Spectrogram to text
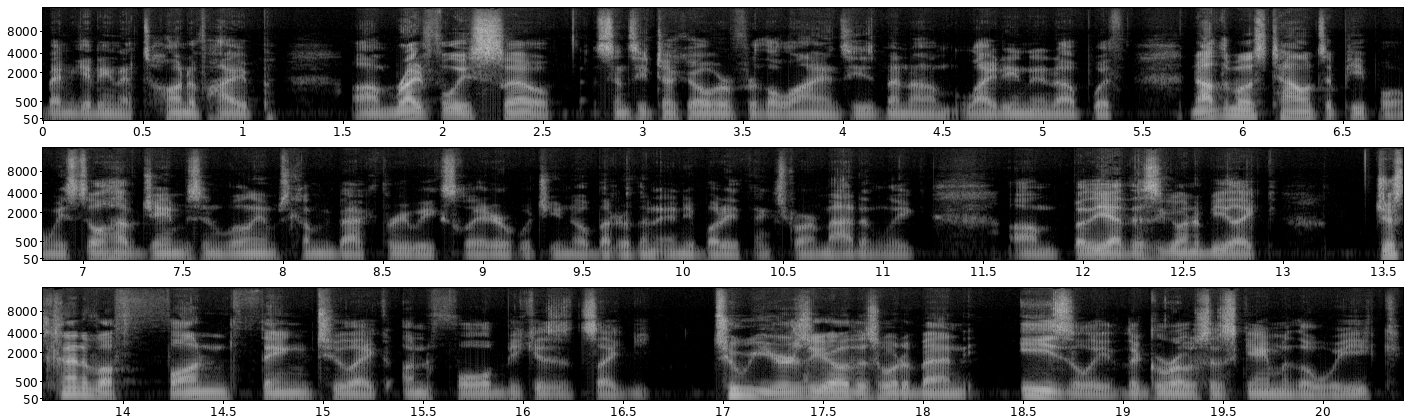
been getting a ton of hype, um, rightfully so, since he took over for the Lions. He's been um, lighting it up with not the most talented people, and we still have Jameson Williams coming back three weeks later, which you know better than anybody thanks to our Madden league. Um, but yeah, this is going to be like just kind of a fun thing to like unfold because it's like two years ago, this would have been easily the grossest game of the week.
